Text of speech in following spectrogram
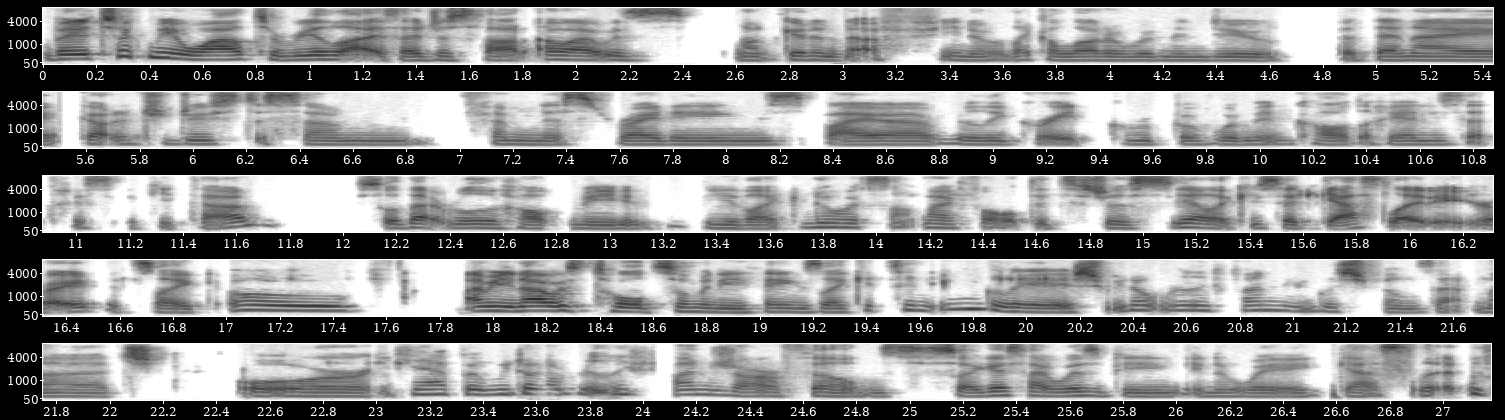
but it took me a while to realize i just thought oh i was not good enough you know like a lot of women do. But then i got introduced to some feminist writings by a really great group of women called réalisatrices équitables so that really helped me be like no it's not my fault. It's just yeah like you said gaslighting right? It's like oh i mean i was told so many things like it's in english. We don't really fund english films that much or yeah but we don't really fund our films. So i guess i was being in a way gaslit.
